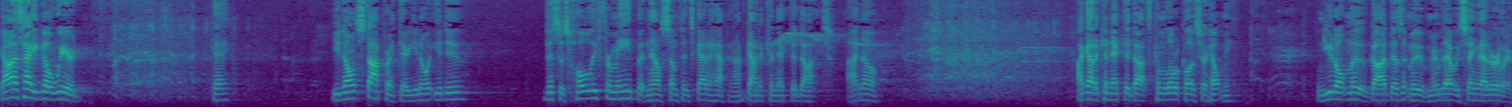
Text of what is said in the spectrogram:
Y'all, that's how you go weird. Okay? You don't stop right there. You know what you do? This is wholly for me, but now something's got to happen. I've got to connect the dots. I know. I got to connect the dots. Come a little closer, help me. And you don't move. God doesn't move. Remember that? We sang that earlier.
